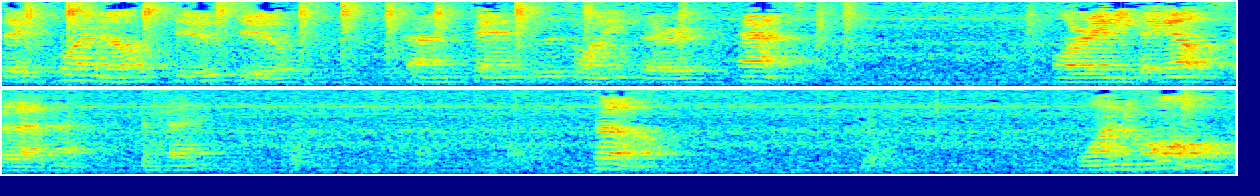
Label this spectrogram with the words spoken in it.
6.022 times 10 to the 23rd atoms. Or anything else for that matter. Okay? So, 1 mole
